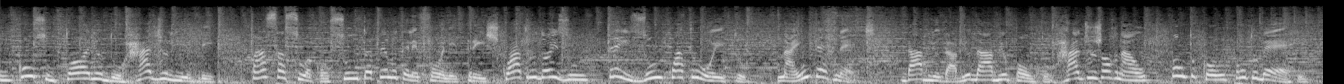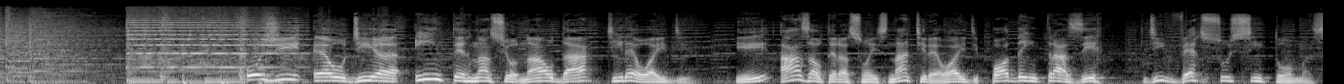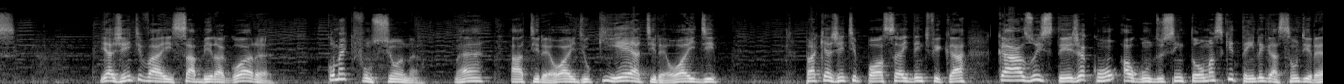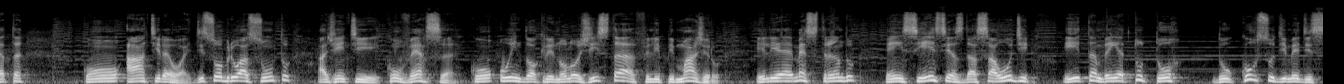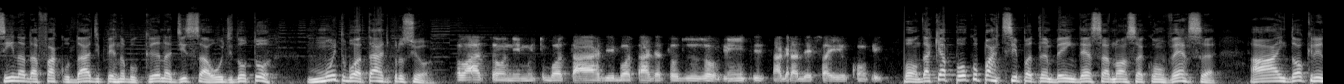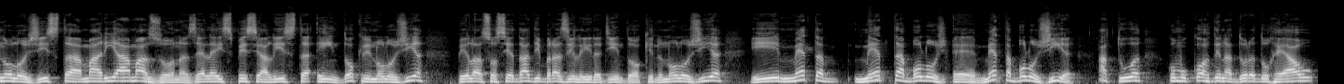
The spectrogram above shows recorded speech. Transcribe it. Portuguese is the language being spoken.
O consultório do Rádio Livre. Faça a sua consulta pelo telefone 3421 3148. Na internet www.radiojornal.com.br. Hoje é o Dia Internacional da Tireoide. E as alterações na tireoide podem trazer diversos sintomas. E a gente vai saber agora como é que funciona né, a tireoide, o que é a tireoide, para que a gente possa identificar caso esteja com algum dos sintomas que tem ligação direta com a tireoide. E sobre o assunto, a gente conversa com o endocrinologista Felipe Mágero. Ele é mestrando em Ciências da Saúde e também é tutor do curso de Medicina da Faculdade Pernambucana de Saúde. Doutor, muito boa tarde para o senhor. Olá, Tony. Muito boa tarde. Boa tarde a todos os ouvintes. Agradeço aí o convite. Bom, daqui a pouco participa também dessa nossa conversa a endocrinologista Maria Amazonas. Ela é especialista em endocrinologia pela Sociedade Brasileira de Endocrinologia e meta, metabologia, é, metabologia. Atua como coordenadora do Real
